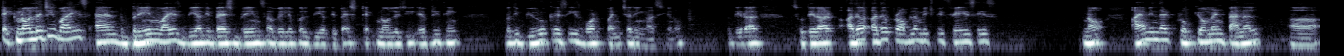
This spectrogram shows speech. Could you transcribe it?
technology-wise and brain-wise, we are the best brains available. We have the best technology, everything. But the bureaucracy is what puncturing us. You know, there are so there are other other problem which we face is now I am in that procurement panel. Uh,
